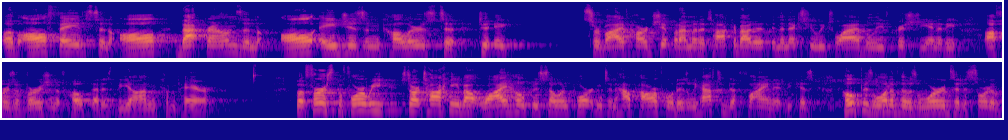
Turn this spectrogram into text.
of all faiths and all backgrounds and all ages and colors to to eh, survive hardship. But I'm going to talk about it in the next few weeks why I believe Christianity offers a version of hope that is beyond compare. But first, before we start talking about why hope is so important and how powerful it is, we have to define it because hope is one of those words that has sort of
